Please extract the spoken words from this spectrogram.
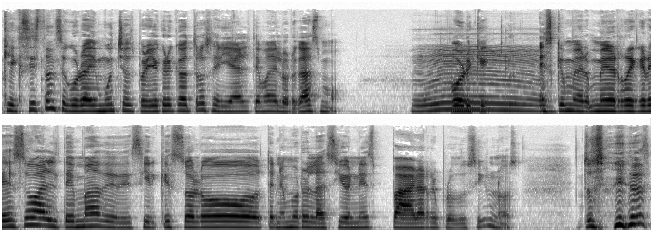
que existan seguro hay muchos, pero yo creo que otro sería el tema del orgasmo. Porque Mm. es que me, me regreso al tema de decir que solo tenemos relaciones para reproducirnos. Entonces,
